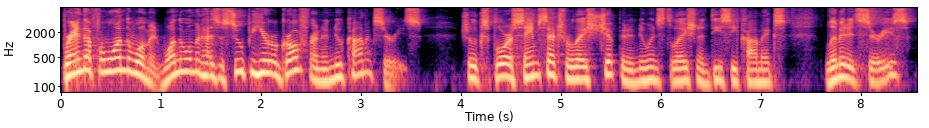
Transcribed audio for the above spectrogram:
Brand up for Wonder Woman. Wonder Woman has a superhero girlfriend, a new comic series. She'll explore a same sex relationship in a new installation of DC Comics limited series.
